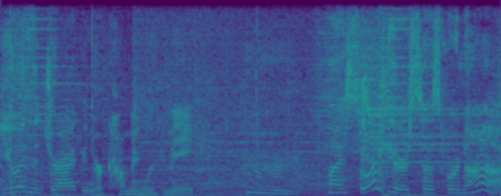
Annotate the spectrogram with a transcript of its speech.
You and the dragon are coming with me. Hmm, my sword here says we're not.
